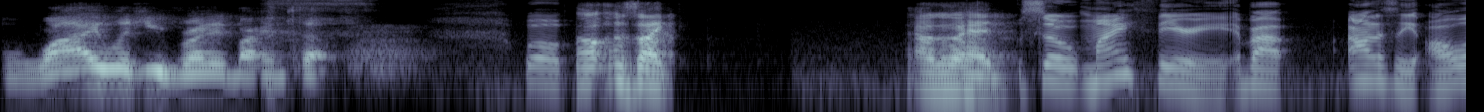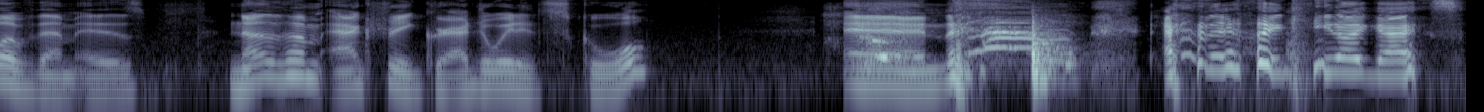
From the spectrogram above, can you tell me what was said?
why would he run it by himself? Well, Well, it's like, oh, go ahead. so my theory about honestly all of them is none of them actually graduated school, and and they're like, you know, what, guys,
